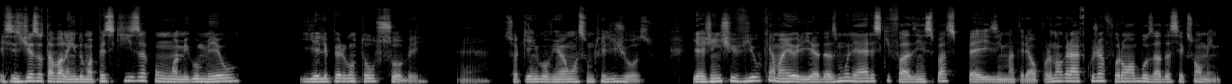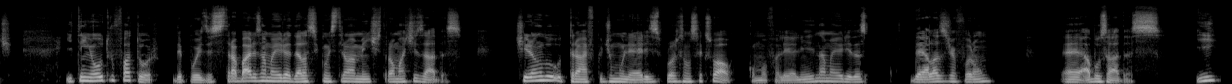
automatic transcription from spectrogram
Esses dias eu tava lendo uma pesquisa com um amigo meu e ele perguntou sobre. É, só que envolvia um assunto religioso. E a gente viu que a maioria das mulheres que fazem esses papéis em material pornográfico já foram abusadas sexualmente. E tem outro fator: depois desses trabalhos, a maioria delas ficam extremamente traumatizadas. Tirando o tráfico de mulheres e exploração sexual. Como eu falei ali, na maioria das, delas já foram é, abusadas. E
